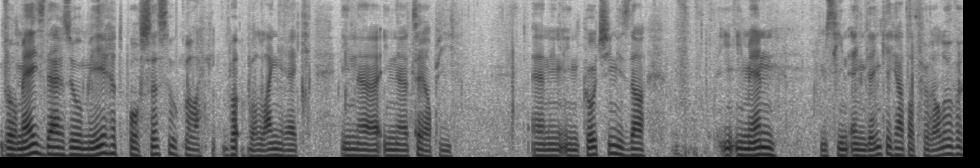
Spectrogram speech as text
Voor mij is daar zo meer het proces ook bela- be- belangrijk in, eh, in eh, therapie. En in, in coaching is dat, in, in mijn misschien eng denken, gaat dat vooral over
